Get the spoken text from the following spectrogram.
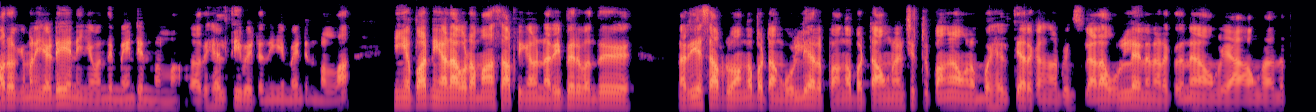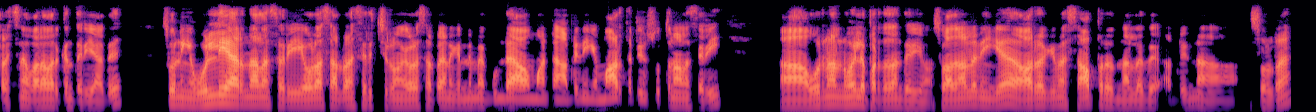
ஆரோக்கியமான எடையை நீங்கள் வந்து மெயின்டைன் பண்ணலாம். அதாவது ஹெல்த்தி வெயிட்டை நீங்கள் மெயின்டைன் பண்ணலாம். நீங்கள் நீங்க இடா கூடமாக சாப்பிட்டீங்கன்னா நிறைய பேர் வந்து நிறைய சாப்பிடுவாங்க. பட் அவங்க ஒல்லியாக இருப்பாங்க. பட் அவங்க நினச்சிட்டு இருப்பாங்க, அவங்க ரொம்ப ஹெல்த்தியாக இருக்காங்க அப்படின்னு சொல்லி. ஆனால் உள்ளே என்ன நடக்குதுன்னு அவங்க யா அவங்க அந்த பிரச்சனை வர வரைக்கும் தெரியாது. ஸோ நீங்கள் ஒல்லியாக இருந்தாலும் சரி, எவ்வளோ சாப்பிட்டாலும் செரிச்சிரும், எவ்வளோ சாப்பிட்டா எனக்கு இன்னுமே குண்டா ஆக மாட்டேன் அப்படின்னு நீங்கள் மாறு சுத்தினாலும் சரி, ஒரு நாள் நோயில படுத்தா தான் தெரியும். ஸோ அதனால நீங்கள் ஆரோக்கியமாக சாப்பிட்றது நல்லது அப்படின்னு நான் சொல்கிறேன்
